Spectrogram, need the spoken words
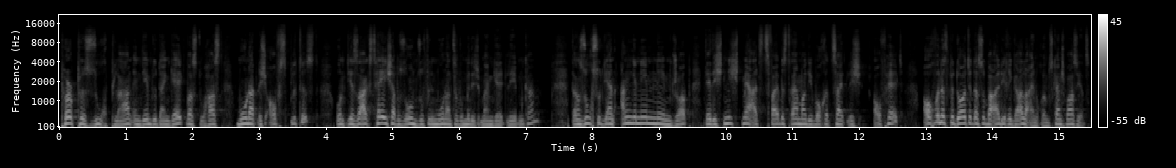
Purpose-Suchplan, in dem du dein Geld, was du hast, monatlich aufsplittest und dir sagst, hey, ich habe so und so viele Monate, womit ich in meinem Geld leben kann. Dann suchst du dir einen angenehmen Nebenjob, der dich nicht mehr als zwei bis dreimal die Woche zeitlich aufhält, auch wenn es bedeutet, dass du bei all die Regale einräumst. Kein Spaß jetzt.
